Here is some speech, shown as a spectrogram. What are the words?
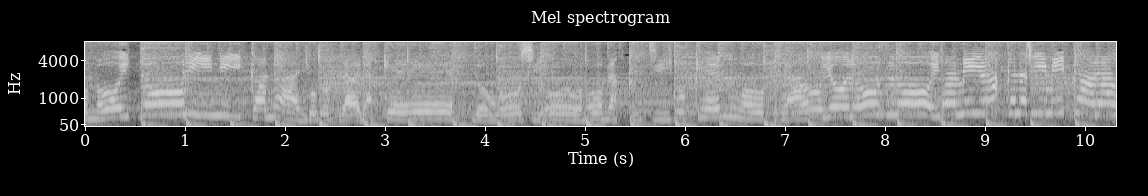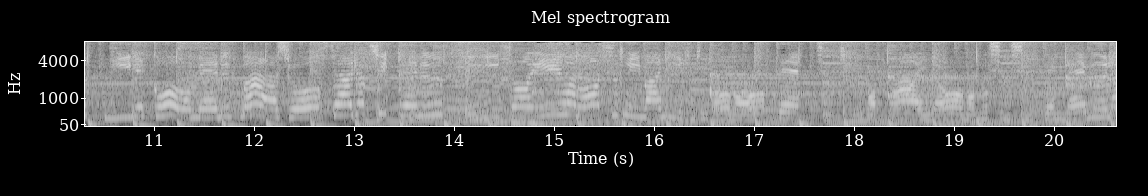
思い通りにいかないことだらけどうしようもなく自己嫌悪なおよろずの痛みや悲しみから逃げ込める場所を探してる嘘いわの隙間に引きこもって月の太陽も無視して眠ろ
